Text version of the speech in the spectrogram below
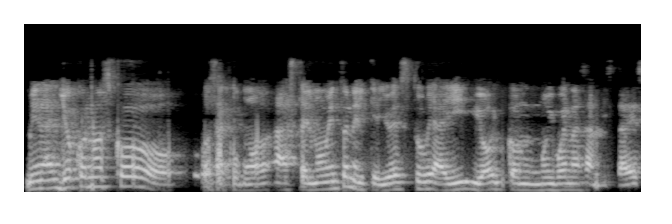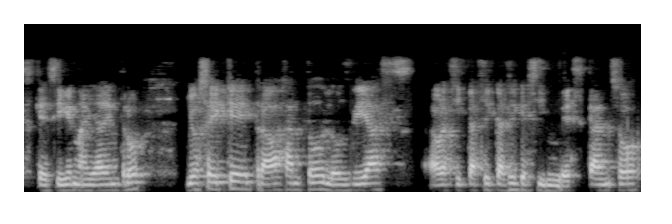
Mira, yo conozco, o sea, como hasta el momento en el que yo estuve ahí y hoy con muy buenas amistades que siguen allá adentro, yo sé que trabajan todos los días, ahora sí casi casi que sin descanso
